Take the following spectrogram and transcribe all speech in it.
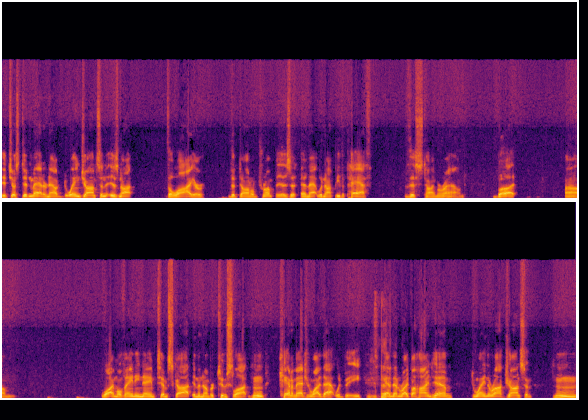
It just didn't matter. Now, Dwayne Johnson is not the liar that Donald Trump is, and that would not be the path this time around. But um, why Mulvaney named Tim Scott in the number two slot, hmm, can't imagine why that would be. and then right behind him, Dwayne The Rock Johnson. Hmm.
